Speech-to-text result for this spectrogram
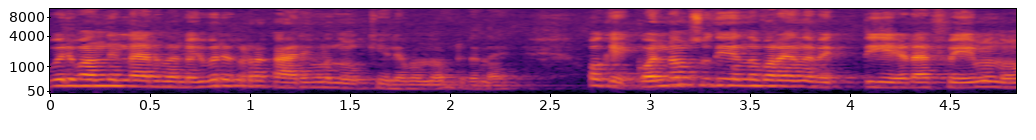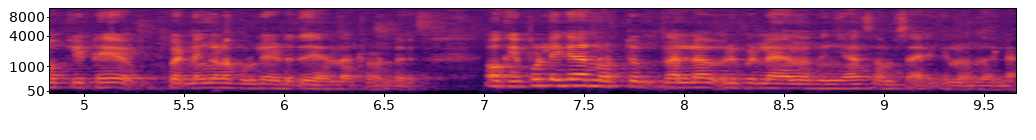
ഇവർ വന്നില്ലായിരുന്നല്ലോ. ഇവർ ഇവരുടെ കാര്യങ്ങൾ നോക്കിയില്ലേ വന്നുകൊണ്ടിരുന്നത് ഓക്കെ കൊല്ലം സുധി എന്ന് പറയുന്ന വ്യക്തിയുടെ ഫെയിം നോക്കിയിട്ടേ പെണ്ണുങ്ങളെ പുള്ളി എടുത്ത് തന്നിട്ടുണ്ട്. ഓക്കെ പുള്ളിക്കാരൻ ഒട്ടും നല്ല ഒരു പിള്ളേരെന്നൊന്നും ഞാൻ സംസാരിക്കുന്നൊന്നുമില്ല.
